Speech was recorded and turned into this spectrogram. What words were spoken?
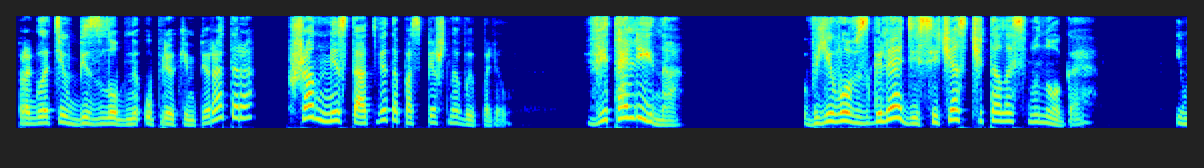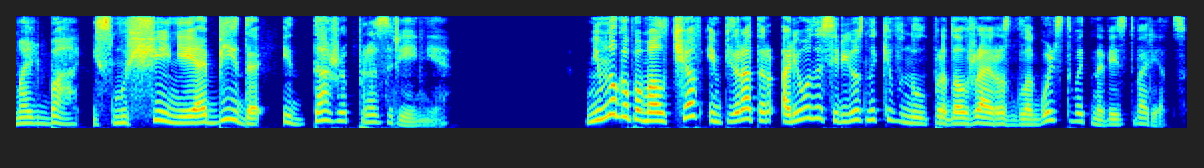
Проглотив беззлобный упрек императора, Шан вместо ответа поспешно выпалил. «Виталина!» В его взгляде сейчас читалось многое. И мольба, и смущение, и обида, и даже прозрение. Немного помолчав, император Ориона серьезно кивнул, продолжая разглагольствовать на весь дворец.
